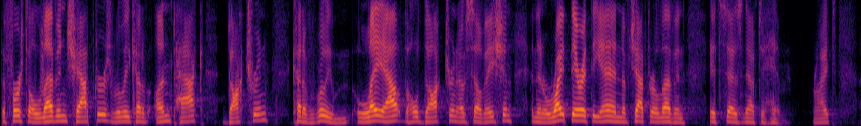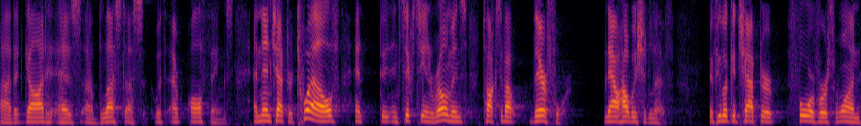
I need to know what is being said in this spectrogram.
the first 11 chapters really kind of unpack doctrine, kind of really lay out the whole doctrine of salvation. And then right there at the end of chapter 11, it says, Now to him, right? Uh, that God has uh, blessed us with all things. And then chapter 12 and in 16 in Romans talks about therefore, now how we should live. If you look at chapter 4, verse 1,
